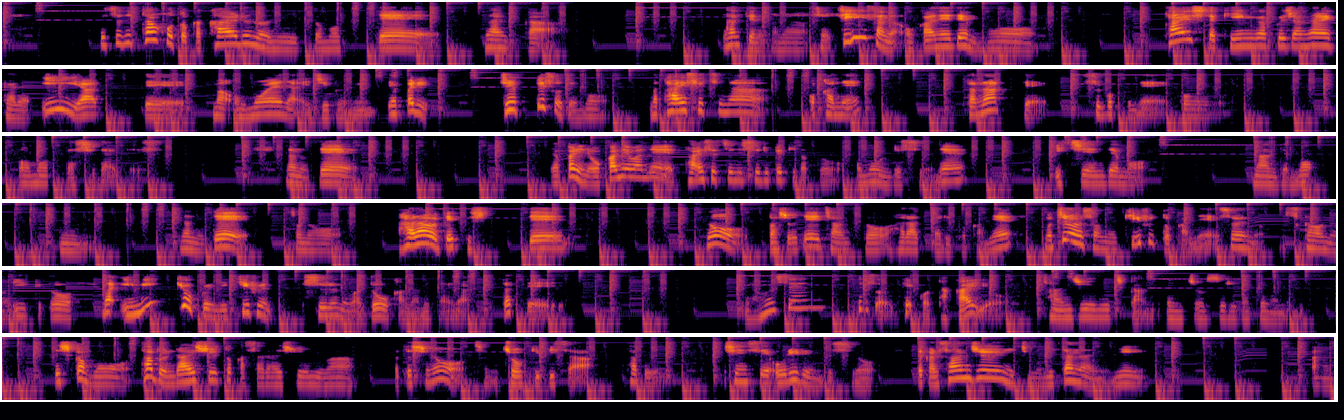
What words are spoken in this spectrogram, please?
別にタホとか買えるのにと思って、なんか、なんていうのかな、その小さなお金でも、大した金額じゃないからいいやって、まあ思えない自分。やっぱり10ペソでもまあ、大切なお金だなって、すごくね、こう、思った次第です。なので、やっぱりね、お金はね、大切にするべきだと思うんですよね。1円でも、何でも。うん。なので、その、払うべくしての場所でちゃんと払ったりとかね。もちろんその寄付とかね、そういうの使うのはいいけど、まあ、移民局に寄付するのはどうかなみたいな。だって、4000ペソ結構高いよ。30日間延長するだけなのに。で、しかも、多分来週とか再来週には、私のその長期ビザ、多分申請降りるんですよ。だから30日も満たないのに、あの、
